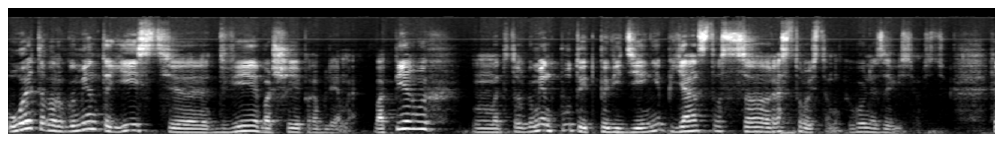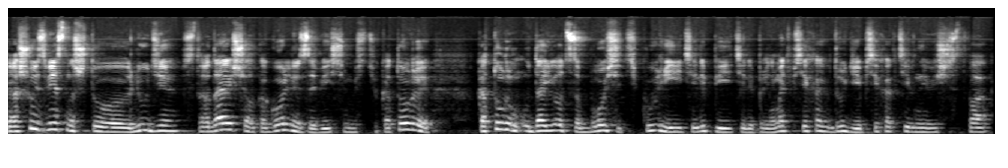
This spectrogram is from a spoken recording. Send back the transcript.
у этого аргумента есть э, две большие проблемы. Во-первых, этот аргумент путает поведение, пьянство с расстройством алкогольной зависимости. Хорошо известно, что люди, страдающие алкогольной зависимостью, которые которым удается бросить курить или пить, или принимать психо... другие психоактивные вещества,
